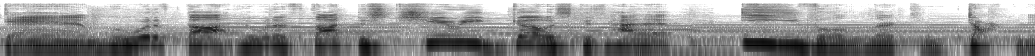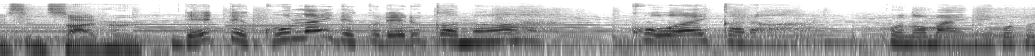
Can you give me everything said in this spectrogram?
Damn, who would have thought? Who would have thought this cheery ghost could had a evil lurking darkness inside her? 出てこないでくれるかな怖いから この前寝言で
